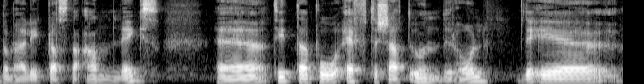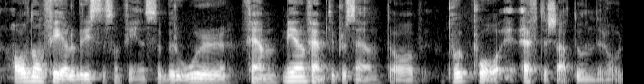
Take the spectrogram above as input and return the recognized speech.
de här lekplatserna anläggs. Eh, titta på eftersatt underhåll. Det är, av de fel och brister som finns så beror fem, mer än 50 procent av, på, på eftersatt underhåll.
